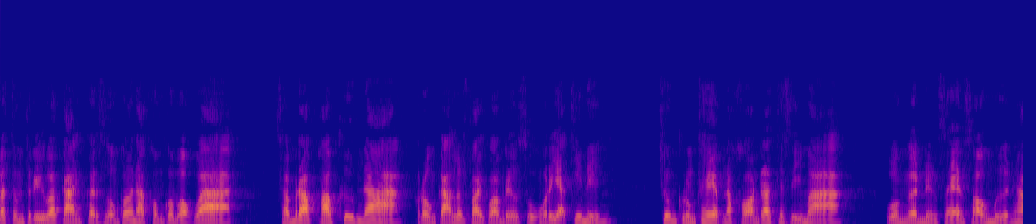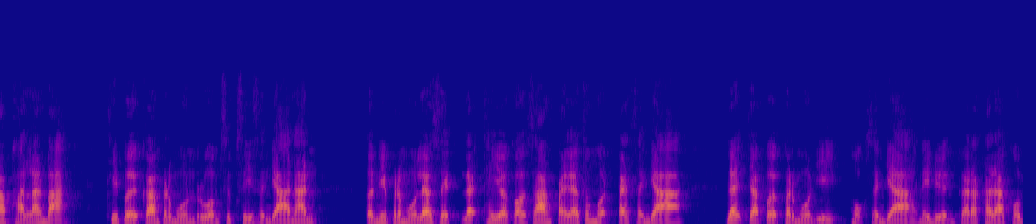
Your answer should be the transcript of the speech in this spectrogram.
รัฐมนตรีว่าการกระทรวงคมนาคมก็บอกว่าสำหรับความคืบหน้าโครงการรถไฟความเร็วสูงระยะที่ 1 ช่วงกรุงเทพนครราชสีมา วงเงิน 125,000 ล้านบาท ที่เปิดการประมูลรวม 14 สัญญานั้น ตอนนี้ประมูลแล้วเสร็จและทยอยก่อสร้างไปแล้วทั้งหมด 8 สัญญา และจะเปิดประมูลอีก 6 สัญญาในเดือนกรกฎาคม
